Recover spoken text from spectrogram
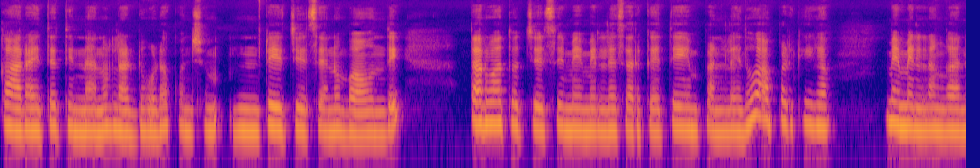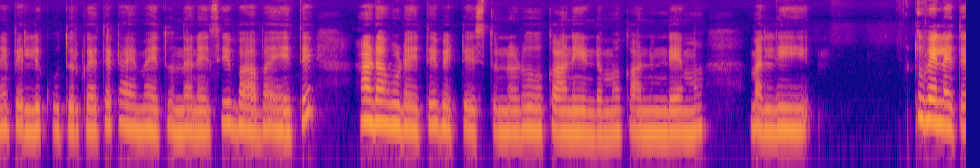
కార అయితే తిన్నాను. లడ్డు కూడా కొంచెం టేస్ట్ చేశాను బాగుంది తర్వాత వచ్చేసి మేము వెళ్ళేసరికి అయితే ఏం పని లేదు. అప్పటికి ఇక మేము వెళ్ళంగానే పెళ్ళి అయితే టైం అవుతుందనేసి బాబాయ్ అయితే హడావుడైతే పెట్టేస్తున్నాడు. కానివ్వండమ్మ కానివ్వండేమ్మ మళ్ళీ 12 అయితే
